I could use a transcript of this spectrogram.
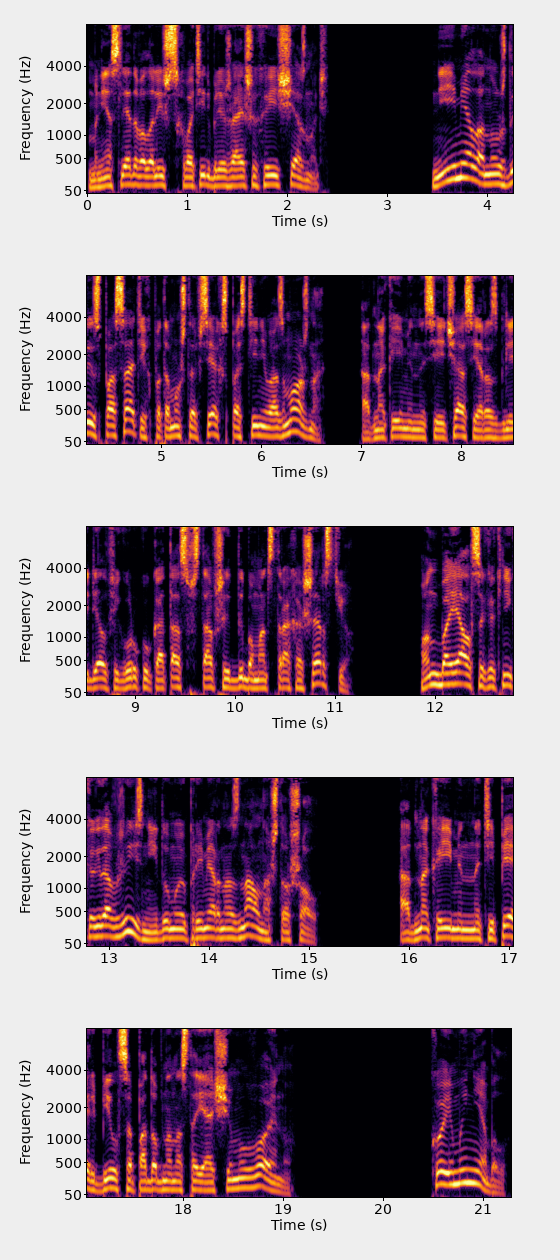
Мне следовало лишь схватить ближайших и исчезнуть. Не имело нужды спасать их, потому что всех спасти невозможно, однако именно сейчас я разглядел фигурку кота с вставшей дыбом от страха шерстью. Он боялся как никогда в жизни и, думаю, примерно знал, на что шел. Однако именно теперь бился подобно настоящему воину. Коим и не был.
